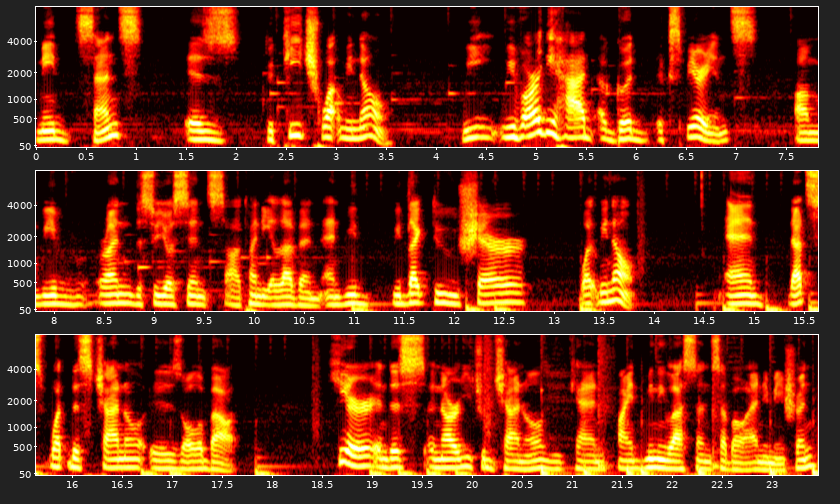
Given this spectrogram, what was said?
made sense is to teach what we know. We we've already had a good experience. Um, we've run the studio since uh, 2011, and we'd we'd like to share what we know, and that's what this channel is all about. Here in this in our YouTube channel, you can find mini lessons about animation.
